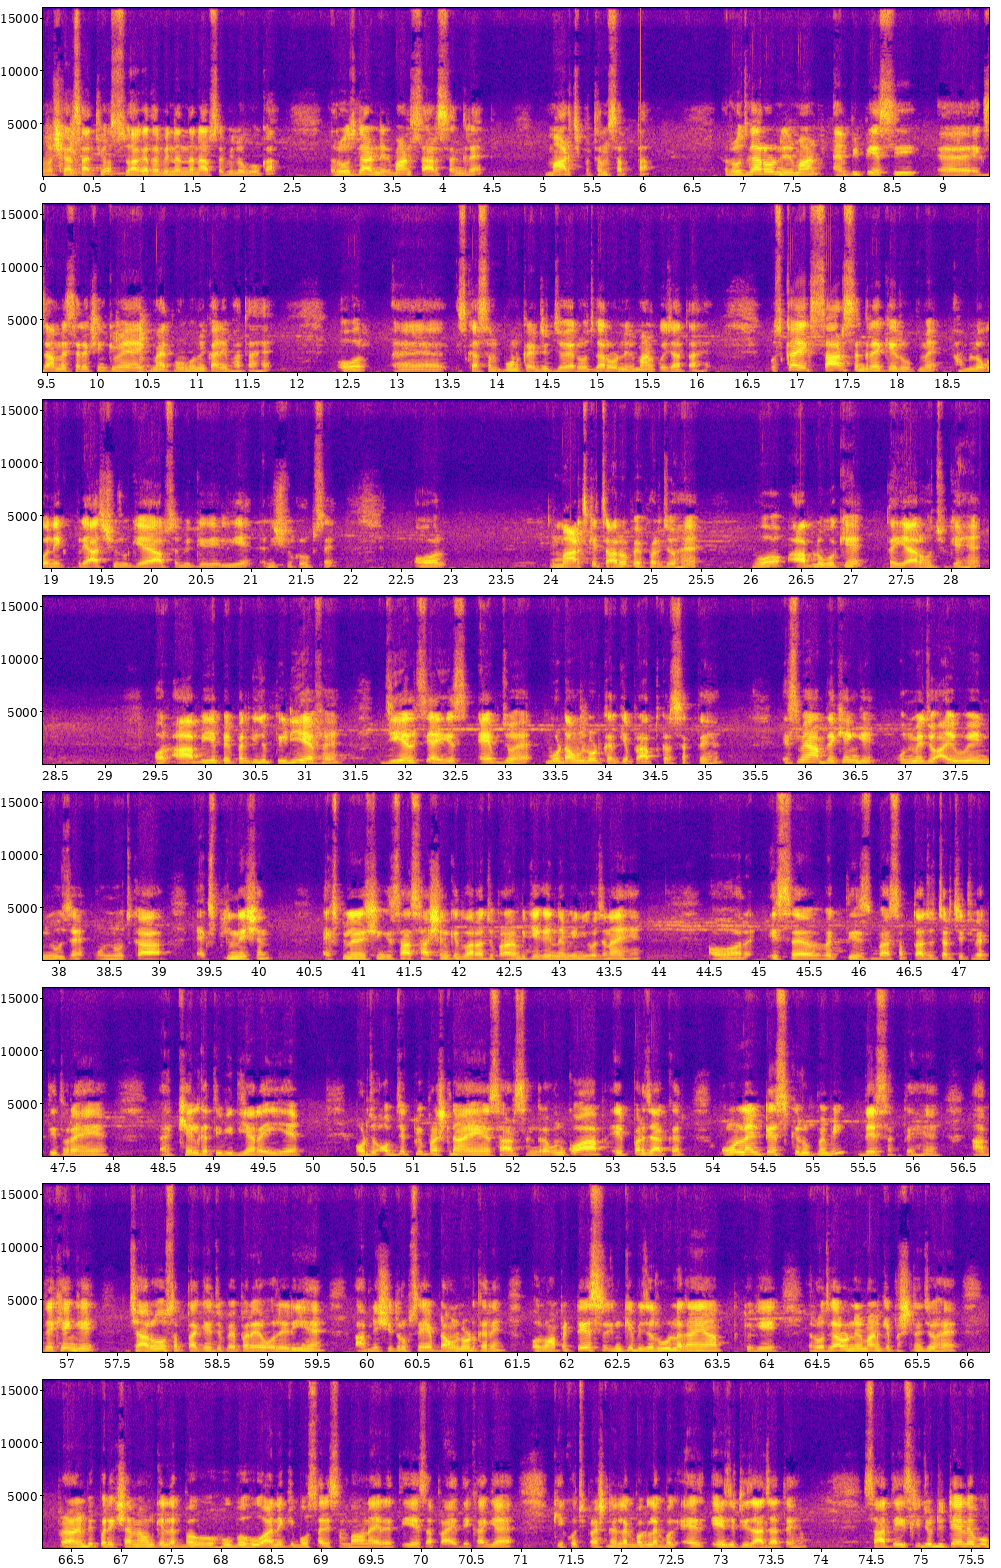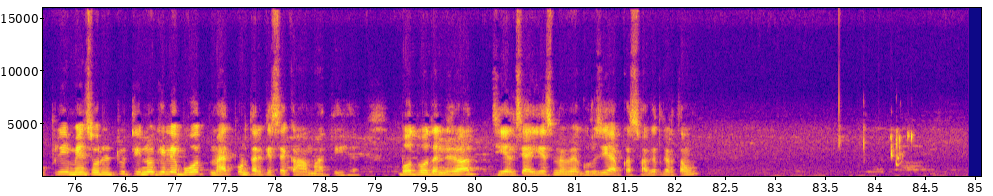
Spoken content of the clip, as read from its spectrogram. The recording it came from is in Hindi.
नमस्कार साथियों, स्वागत अभिनंदन आप सभी लोगों का। रोज़गार निर्माण सार संग्रह, मार्च प्रथम सप्ताह। रोज़गार और निर्माण एमपीपीएससी एग्ज़ाम में सिलेक्शन की में एक महत्वपूर्ण भूमिका निभाता है और इसका संपूर्ण क्रेडिट जो है रोज़गार और निर्माण को ही जाता है। उसका एक सार संग्रह के रूप में हम लोगों ने एक प्रयास शुरू किया है आप सभी के लिए निःशुल्क रूप से। और मार्च के चारों पेपर जो हैं, वो आप लोगों के तैयार हो चुके हैं। और आप ये पेपर की जो पीडीएफ है, G L C I S app जो है, वो डाउनलोड करके प्राप्त कर सकते हैं। इसमें आप देखेंगे, उनमें जो आई हुए न्यूज़ है, उन न्यूज़ का एक्सप्लेनेशन एक्सप्लेनेशन के साथ शासन के द्वारा जो प्रारंभ की गई नवीन योजनाएँ हैं और इस व्यक्ति, इस सप्ताह जो चर्चित व्यक्तित्व रहे हैं खेल गतिविधियाँ रही है और जो ऑब्जेक्टिव प्रश्न आए हैं, सार संग्रह, उनको आप ऐप पर जाकर ऑनलाइन टेस्ट के रूप में भी दे सकते हैं। आप देखेंगे चारों सप्ताह के जो पेपर है वो रेडी हैं। आप निश्चित रूप से ऐप डाउनलोड करें और वहाँ पे टेस्ट इनके भी ज़रूर लगाएँ आप, क्योंकि रोज़गार और निर्माण के प्रश्न जो है, प्रारंभिक परीक्षा में उनके लगभग हु आने की बहुत सारी संभावनाएँ रहती है। ऐसा प्राय देखा गया है कि कुछ प्रश्न लगभग लगभग एज इट इज़ आ जाते हैं। साथ ही इसकी जो डिटेल है वो प्री मेंस और इंटरव्यू तीनों के लिए बहुत महत्वपूर्ण तरीके से काम आती है। बहुत बहुत धन्यवाद। जी एल सी आई एस में मैं गुरु जी आपका स्वागत करता हूँ।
